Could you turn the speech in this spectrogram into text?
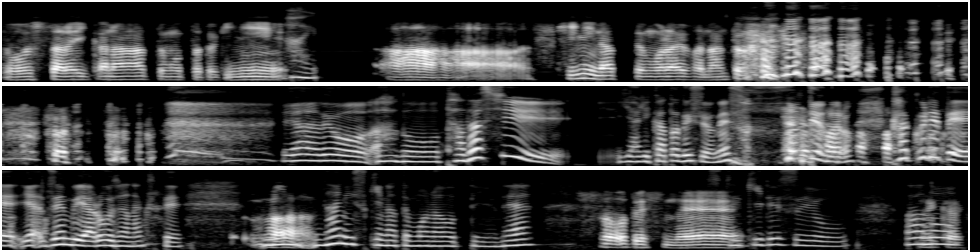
どうしたらいいかなって思った時に、はい。ああ、好きになってもらえばなんとかなるかと思って。いやでもあの正しいやり方ですよね。なんて言うんだろう隠れていや全部やろうじゃなくて、みんまあ、何好きになってもらおうっていうねそうです素ね。敵ですよ。あのか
